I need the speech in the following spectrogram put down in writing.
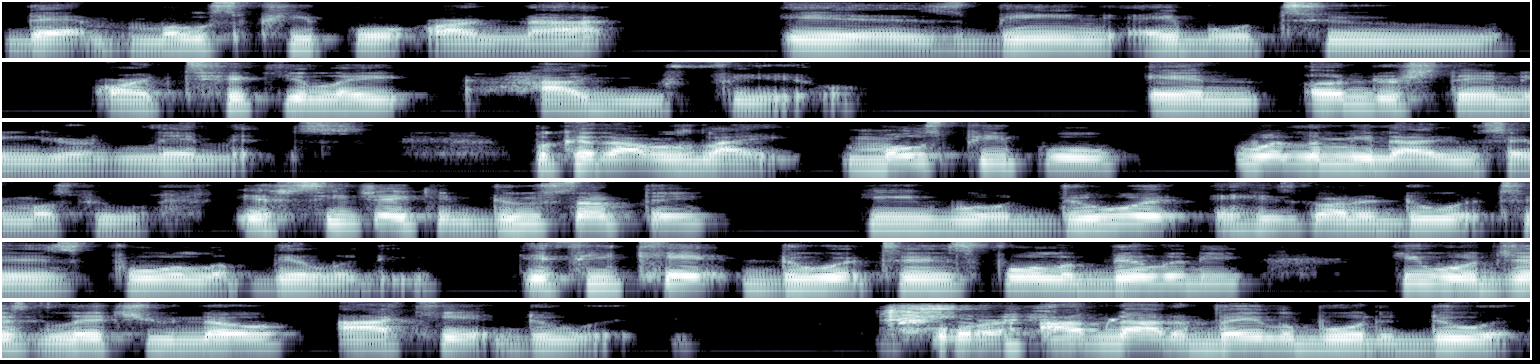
that most people are not is being able to articulate how you feel and understanding your limits. Because I was like, most people, well, let me not even say most people. If CJ can do something, he will do it and he's going to do it to his full ability. If he can't do it to his full ability, he will just let you know, I can't do it. Or I'm not available to do it.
